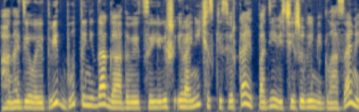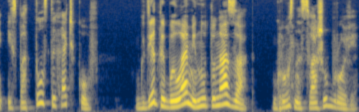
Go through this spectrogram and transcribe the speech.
она делает вид, будто не догадывается и лишь иронически сверкает по девичьи живыми глазами из-под толстых очков. «Где ты была минуту назад?» Грозно свожу брови.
